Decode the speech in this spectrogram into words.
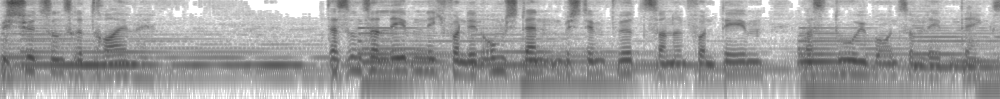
beschütze unsere Träume. Dass unser Leben nicht von den Umständen bestimmt wird, sondern von dem, was du über unserem Leben denkst.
